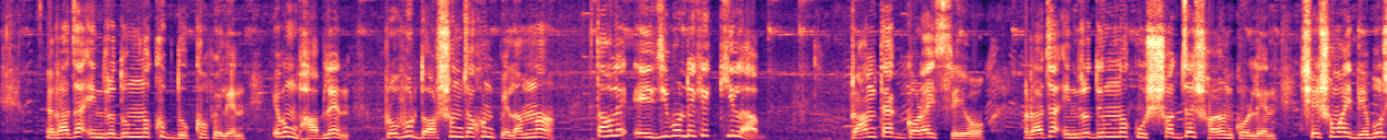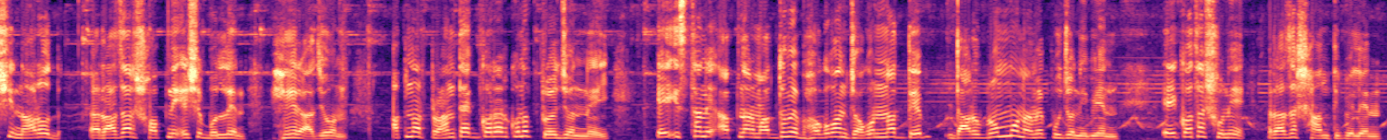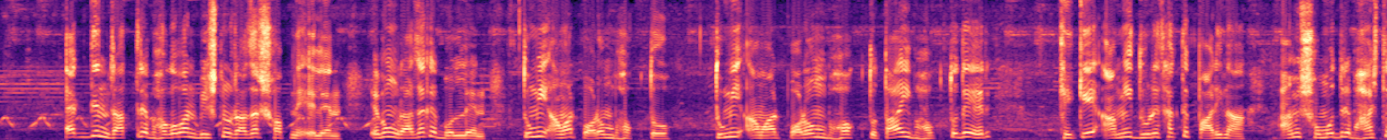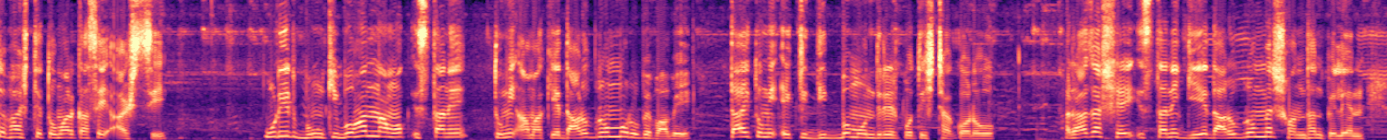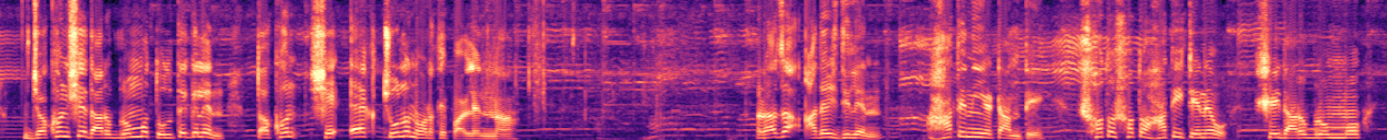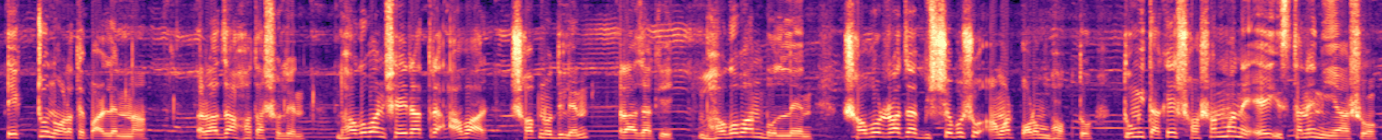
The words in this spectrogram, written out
রাজা ইন্দ্রদুম্ন খুব দুঃখ পেলেন এবং ভাবলেন, প্রভুর দর্শন যখন পেলাম না, তাহলে এই জীবন রেখে কী লাভ? প্রাণত্যাগ গড়াই শ্রেয়। রাজা ইন্দ্রদ্যুম্ন কুশসজ্জায় শয়ন করলেন। সে সময় দেবর্ষি নারদ রাজার স্বপ্নে এসে বললেন, হে রাজন, আপনার প্রাণত্যাগ করার কোনো প্রয়োজন নেই। এই স্থানে আপনার মাধ্যমে ভগবান জগন্নাথ দেব দারুব্রহ্ম নামে পুজো নিবেন। এই কথা শুনে রাজা শান্তি পেলেন। একদিন রাত্রে ভগবান বিষ্ণু রাজার স্বপ্নে এলেন এবং রাজাকে বললেন, তুমি আমার পরম ভক্ত। তুমি আমার পরম ভক্ত। তাই ভক্তদের থেকে আমি দূরে থাকতে পারি না। আমি সমুদ্রে ভাসতে ভাসতে তোমার কাছে আসছি। পুরীর বুঙ্কিবোহান নামক স্থানে তুমি আমাকে দারুব্রহ্ম রূপে পাবে। তাই তুমি একটি দিব্য মন্দিরের প্রতিষ্ঠা করো। রাজা সেই স্থানে গিয়ে দারুব্রহ্মের সন্ধান পেলেন। যখন সে দারুব্রহ্ম তুলতে গেলেন, তখন সে এক চুলও নড়াতে পারলেন না। রাজা আদেশ দিলেন, হাতে নিয়ে টানতে। শত শত হাতি টেনেও সেই দারুব্রহ্ম একটু নড়াতে পারলেন না। রাজা হতাশ হলেন। ভগবান সেই রাত্রে আবার স্বপ্ন দিলেন রাজাকে। ভগবান বললেন, সবর রাজা বিশ্ববসু আমার পরম ভক্ত। তুমি তাকে সসম্মানে এই স্থানে নিয়ে আসো।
